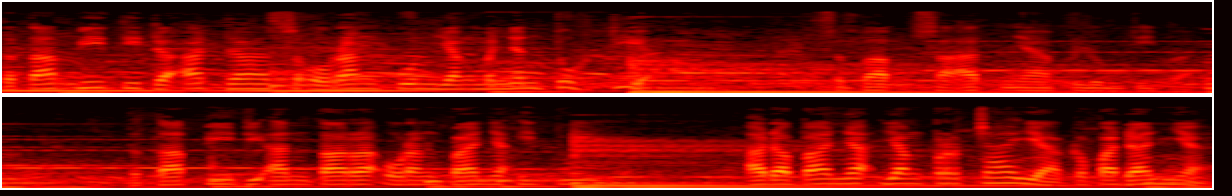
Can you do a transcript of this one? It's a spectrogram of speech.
tetapi tidak ada seorang pun yang menyentuh dia, sebab saatnya belum tiba. Tetapi di antara orang banyak itu, ada banyak yang percaya kepadanya,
